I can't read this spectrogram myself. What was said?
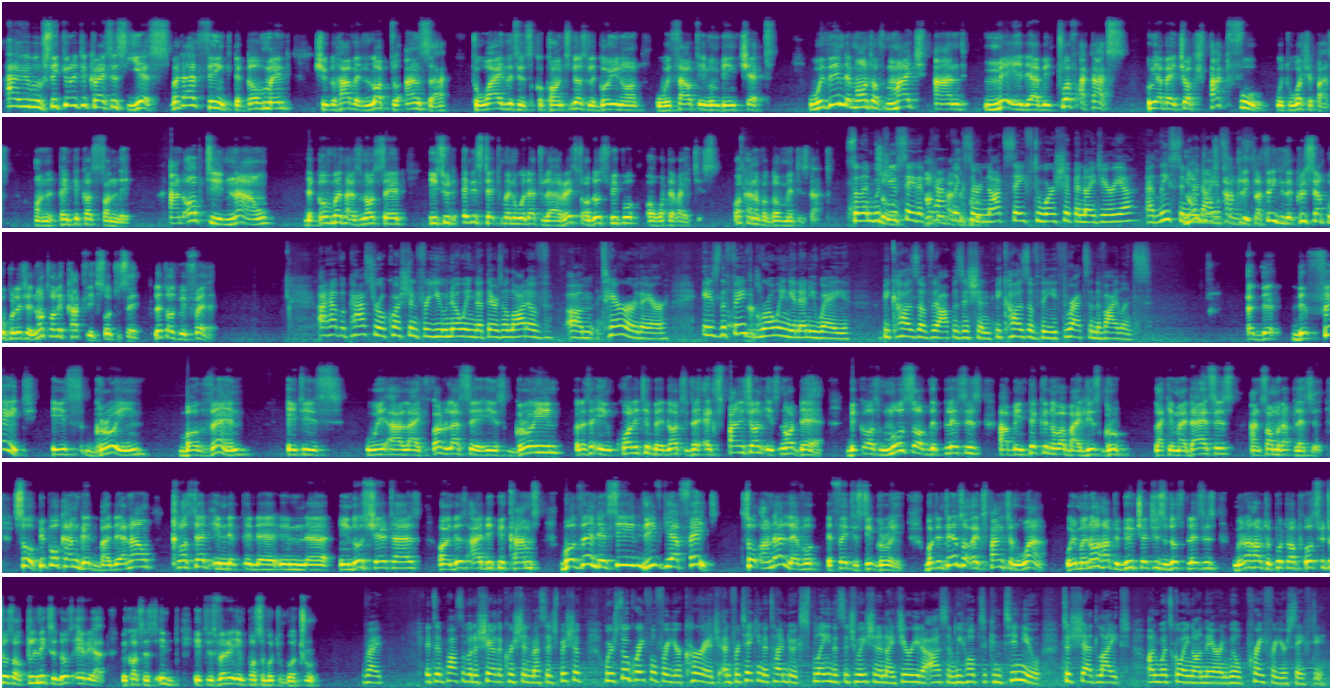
I, security crisis, yes, but I think the government should have a lot to answer to why this is continuously going on without even being checked. Within the month of March and May, there have been 12 attacks whereby church packed full with worshippers on Pentecost Sunday. And up to now, the government has not said, issued any statement whether to the arrest of those people or whatever it is. What kind of a government is that? So then, would so you say that Catholics are not safe to worship in Nigeria, at least in not your diocese? Not just Catholics. I think it's a Christian population, not only Catholics, so to say. Let us be fair. I have a pastoral question for you, knowing that there's a lot of um, terror there. Is the faith yes. growing in any way because of the opposition, because of the threats and the violence? Uh, the, the faith is growing, but then it is we are like God let's say is growing I say in quality but not the expansion is not there because most of the places have been taken over by this group like in my diocese and some other places. So people can't get back. They are now clustered in the in the in the in those shelters or in those idp camps but then they still live their faith. So on that level the faith is still growing. But in terms of expansion one we may not have to build churches in those places. We may not have to put up hospitals or clinics in those areas because it's in, it is very impossible to go through. Right. It's impossible to share the Christian message. Bishop, we're so grateful for your courage and for taking the time to explain the situation in Nigeria to us, and we hope to continue to shed light on what's going on there, and we'll pray for your safety.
